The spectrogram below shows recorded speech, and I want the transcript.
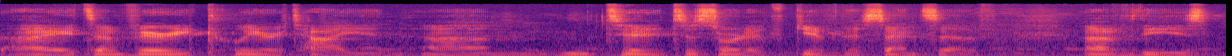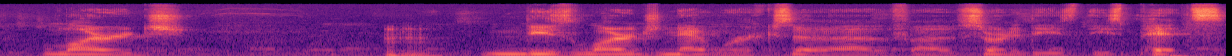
uh, it's a very clear tie-in um, to to sort of give the sense of of these large these large networks of, of sort of these these pits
